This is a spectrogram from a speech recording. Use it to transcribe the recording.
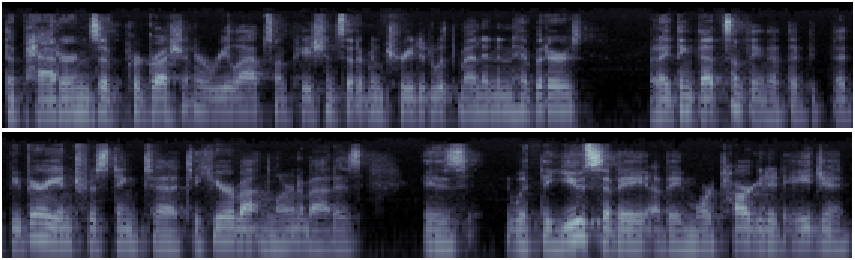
the patterns of progression or relapse on patients that have been treated with menin inhibitors. But I think that's something that that'd be, that'd be very interesting to to hear about and learn about. Is is with the use of a of a more targeted agent,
